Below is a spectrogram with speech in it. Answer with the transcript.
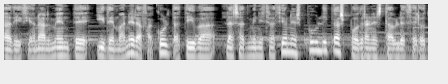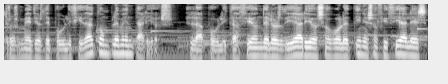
Adicionalmente, y de manera facultativa, las administraciones públicas podrán establecer otros medios de publicidad complementarios. La publicación de los diarios o boletines oficiales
